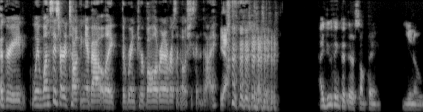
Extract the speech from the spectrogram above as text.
Agreed. When once they started talking about like the Winter Ball or whatever, it's like, oh, she's gonna die. Yeah. I do think that there's something, you know,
